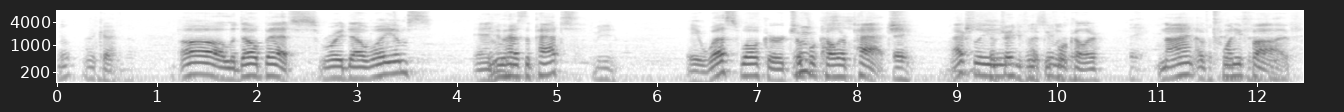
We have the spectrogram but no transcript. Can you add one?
No. Okay. Oh, Ladell Betts, Roydell Williams, and who has the patch? Me. A Wes Welker triple color patch. Hey. Actually, I'll trade you for the four color. Hey. Nine of trade you twenty-five.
